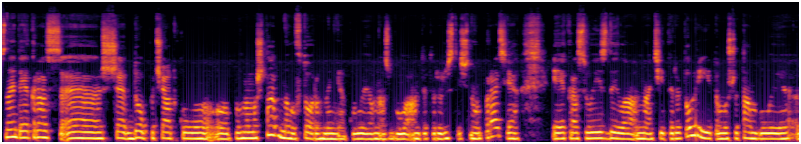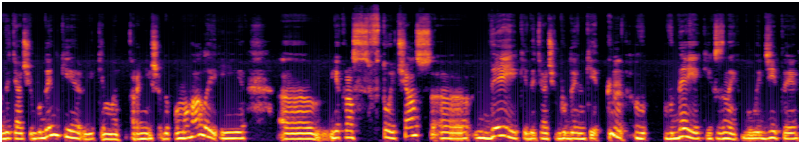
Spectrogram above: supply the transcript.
Знаєте, якраз е, ще до початку повномасштабного вторгнення, коли у нас була антитерористична операція, я якраз виїздила на ті території, тому що там були дитячі будинки, яким ми раніше допомагали, і е, якраз в той час е, деякі дитячі будинки в деяких з них були діти,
